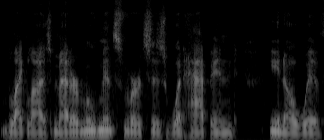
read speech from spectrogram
Black Lives Matter movements versus what happened, you know, with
